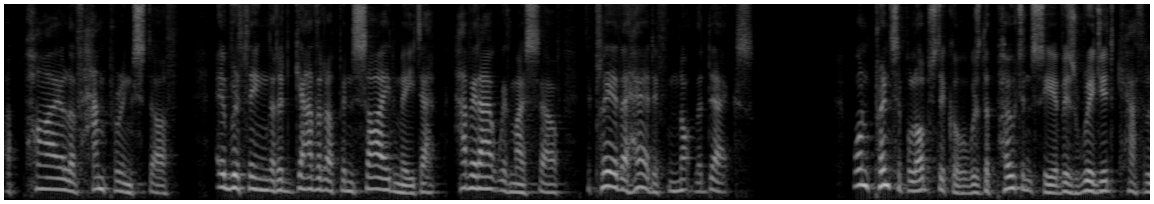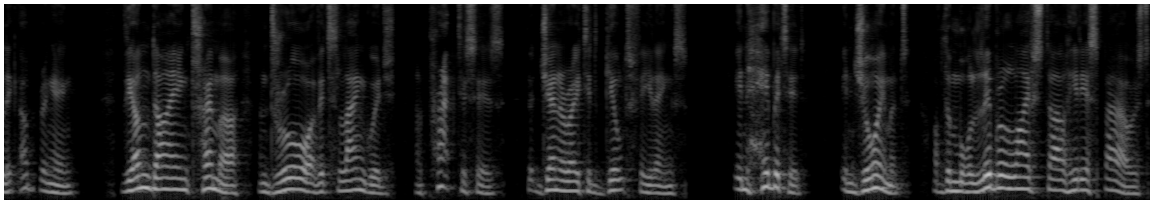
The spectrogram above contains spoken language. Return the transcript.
a pile of hampering stuff everything that had gathered up inside me to have it out with myself, to clear the head, if not the decks. One principal obstacle was the potency of his rigid Catholic upbringing, the undying tremor and draw of its language and practices that generated guilt feelings, inhibited enjoyment of the more liberal lifestyle he'd espoused,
